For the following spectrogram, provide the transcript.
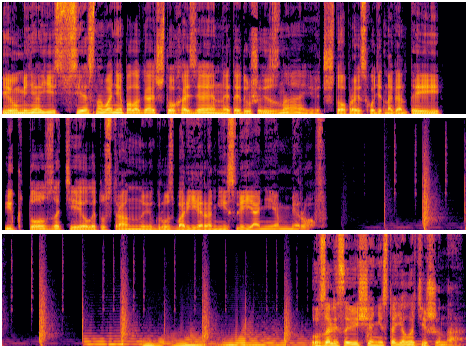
И у меня есть все основания полагать, что хозяин этой души знает, что происходит на Гантеи и кто затеял эту странную игру с барьерами и слиянием миров. В зале совещаний стояла тишина.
